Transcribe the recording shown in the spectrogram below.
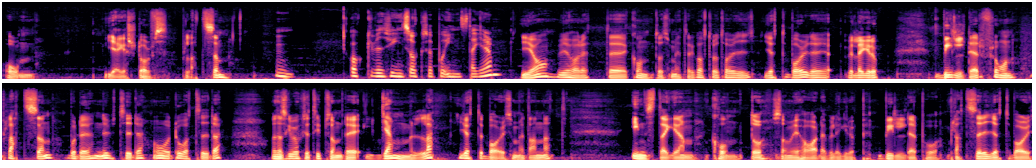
om Jägersdorfsplatsen. Och vi finns också på Instagram. Ja, vi har ett eh, konto som heter Gator och torg i Göteborg där vi lägger upp bilder från platsen, både nutida och dåtida. Och sen ska vi också tipsa om det gamla Göteborg som ett annat Instagram-konto som vi har där vi lägger upp bilder på platser i Göteborg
